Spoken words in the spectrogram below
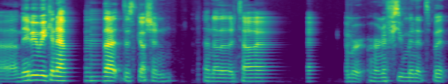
uh, maybe we can have that discussion another time or, or in a few minutes. But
